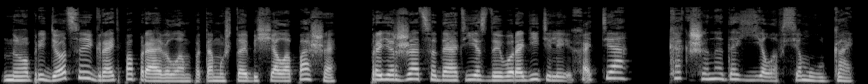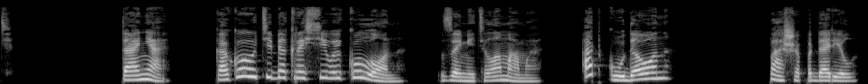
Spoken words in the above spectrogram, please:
Но придется играть по правилам, потому что обещала Паше продержаться до отъезда его родителей, хотя как же надоело всем лгать. «Таня, какой у тебя красивый кулон!» — заметила мама. «Откуда он?» Паша подарил.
